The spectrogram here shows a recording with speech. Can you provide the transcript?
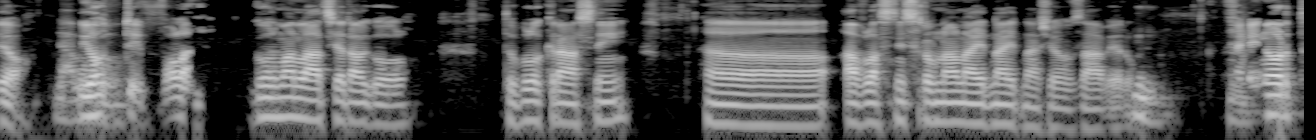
Jo. jo, ty vole. Golman Lácia dal gol. To bylo krásný. Uh, a vlastně srovnal na jedna jedna, že jo, v závěru. Hmm. Feyenoord,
